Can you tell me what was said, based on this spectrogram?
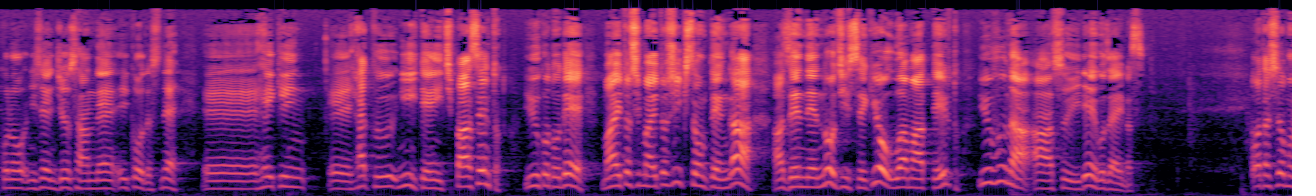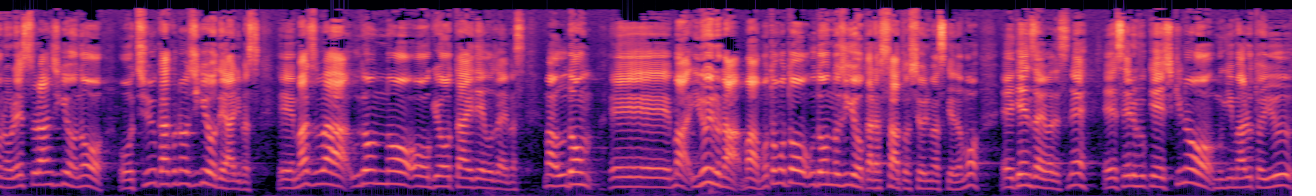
この2013年以降ですね、え平均102.1%ということで、毎年毎年既存店が前年の実績を上回っているというふうな推移でございます。私どものレストラン事業の中核の事業であります。えー、まずはうどんの業態でございます。まあ、うどん、えー、まあ、いろいろな、まあ、もともとうどんの事業からスタートしておりますけれども、えー、現在はですね、セルフ形式の麦丸という、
